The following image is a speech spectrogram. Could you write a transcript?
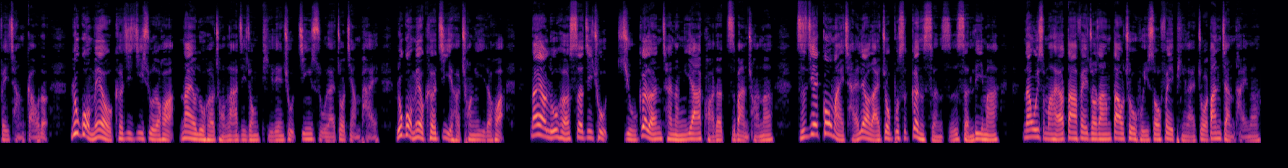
非常高的。如果没有科技技术的话，那又如何从垃圾中提炼出金属来做奖牌？如果没有科技和创意的话，那要如何设计出九个人才能压垮的纸板船呢？直接购买材料来做，不是更省时省力吗？那为什么还要大费周章到处回收废品来做颁奖台呢？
